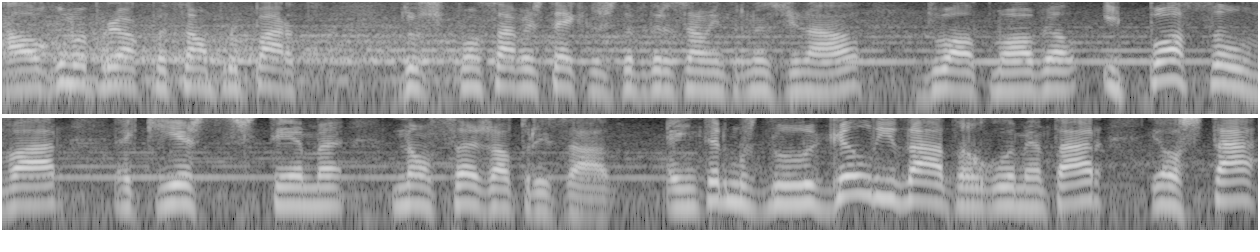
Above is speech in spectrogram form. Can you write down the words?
alguma preocupação por parte dos responsáveis técnicos da Federação Internacional do Automóvel e possa levar a que este sistema não seja autorizado. Em termos de legalidade regulamentar, ele está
